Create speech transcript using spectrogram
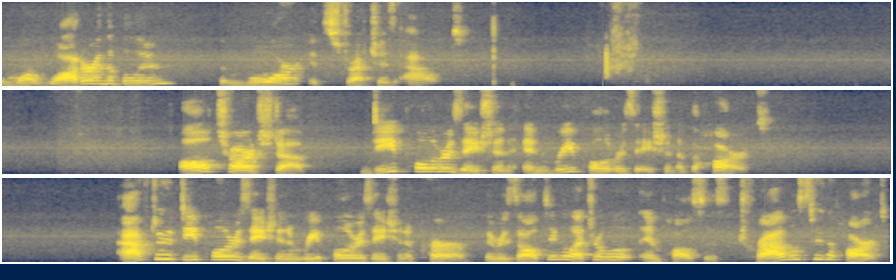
The more water in the balloon, the more it stretches out. All charged up, depolarization and repolarization of the heart. After the depolarization and repolarization occur, the resulting electrical impulses travels through the heart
